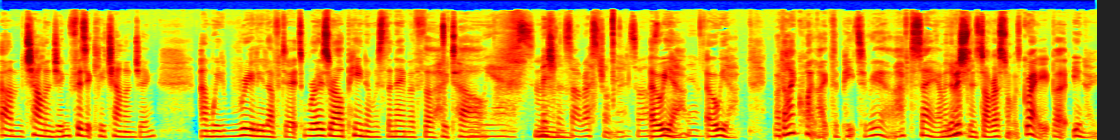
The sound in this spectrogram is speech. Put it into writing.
um, challenging, physically challenging, and we really loved it. Rosa Alpina was the name of the hotel. Oh yes, mm. Michelin star restaurant there as well. Oh yeah. yeah. oh yeah. But I quite liked the pizzeria. I have to say. I mean, yeah. the Michelin star restaurant was great, but you know,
